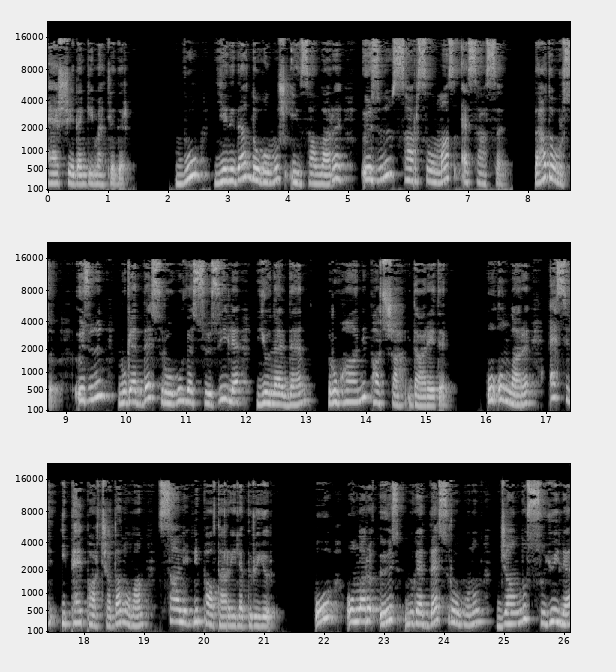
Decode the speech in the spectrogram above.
hər şeydən qiymətlidir. Bu, yenidən doğulmuş insanları özünün sarsılmaz əsası, daha doğrusu özünün müqəddəs ruhu və sözü ilə yönəldən ruhani padşah idarə edir. O onları əsl ipək parçadan olan salihli paltarı ilə bürüyür. O onları öz müqəddəs ruhunun canlı suyu ilə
